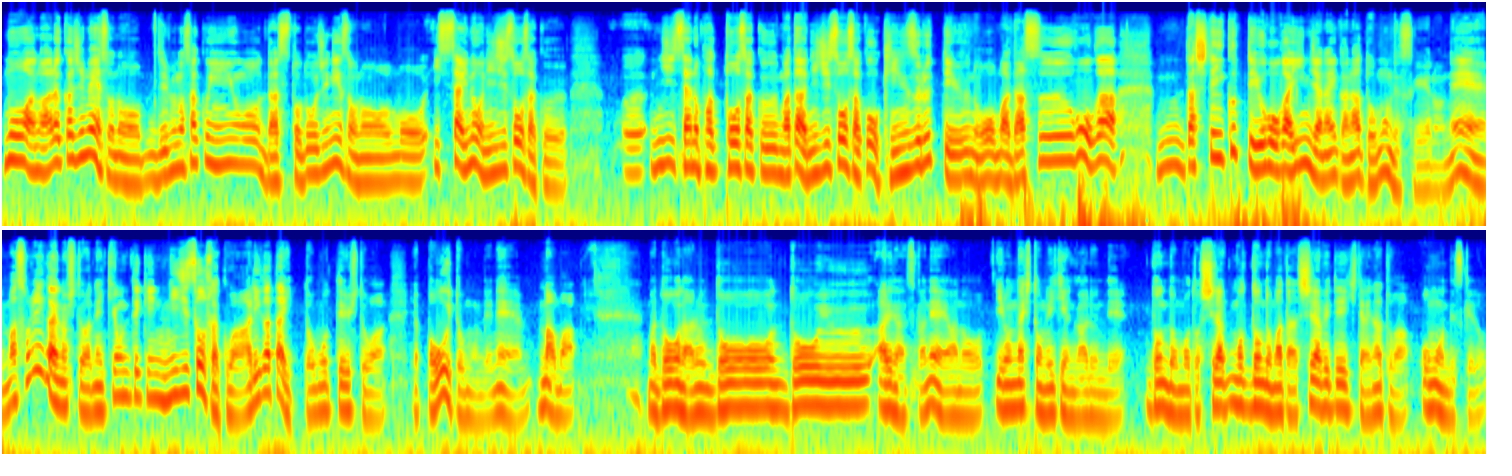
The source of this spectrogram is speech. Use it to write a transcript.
もうあのあらかじめその自分の作品を出すと同時にそのもう一切の二次創作実際の盗作または二次創作を禁ずるっていうのをまあ出す方が出していくっていう方がいいんじゃないかなと思うんですけどね。まあそれ以外の人はね基本的に二次創作はありがたいと思ってる人はやっぱ多いと思うんでね。まあまあまあ、どうなるどうどういうあれなんですかね。あのいろんな人の意見があるんでどんどんもっと調べもどんどんまた調べていきたいなとは思うんですけど。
